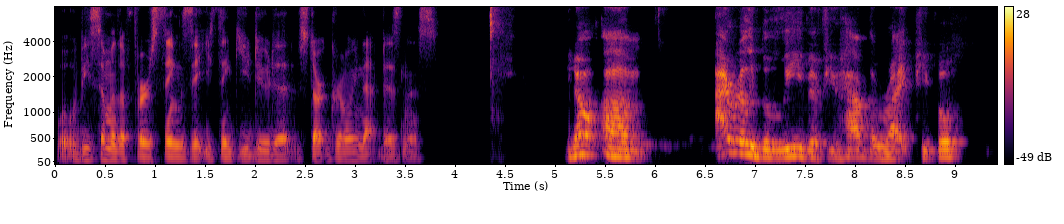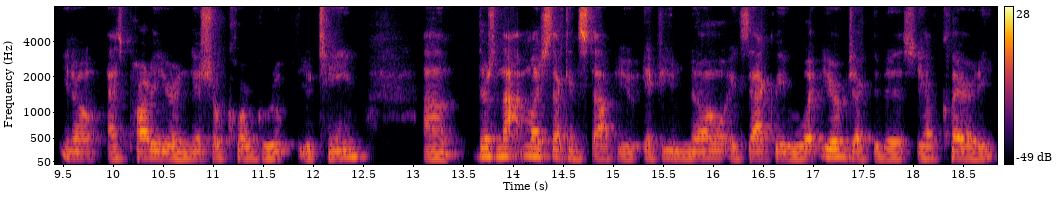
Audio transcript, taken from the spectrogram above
what would be some of the first things that you think you do to start growing that business? You know, um, I really believe if you have the right people, you know, as part of your initial core group, your team, um, there's not much that can stop you if you know exactly what your objective is, you have clarity,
